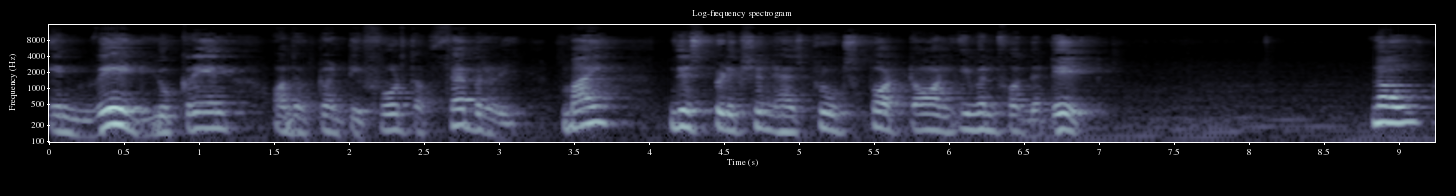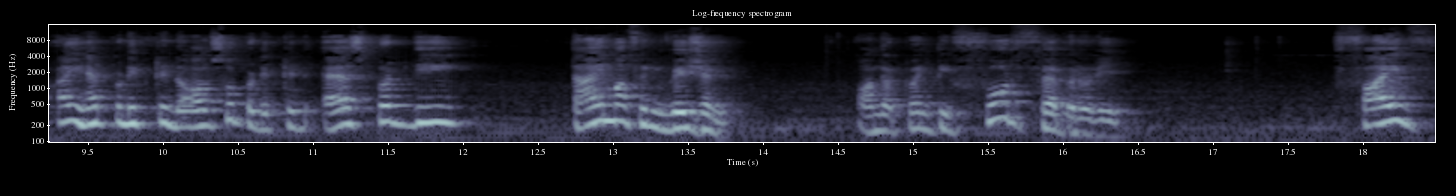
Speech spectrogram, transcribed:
invade Ukraine on the 24th of February. My this prediction has proved spot on even for the date. Now I had predicted also predicted as per the time of invasion on the 24th February 5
